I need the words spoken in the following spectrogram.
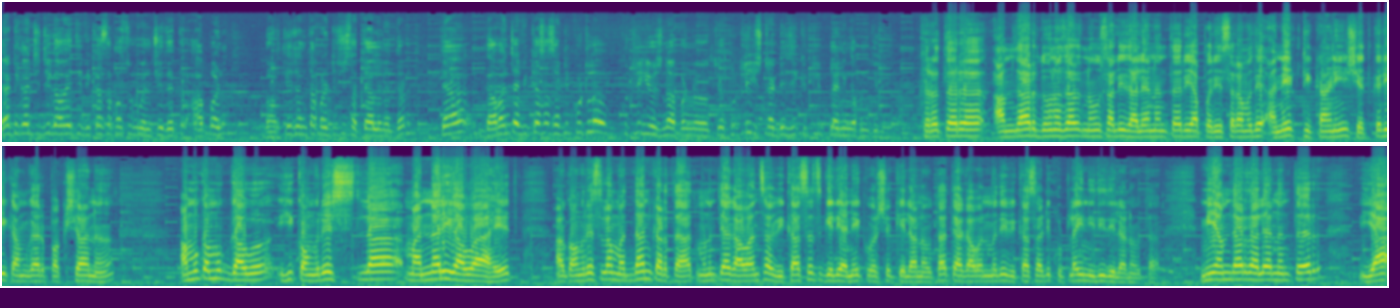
या ठिकाणची जी गावं आहेत ती विकासापासून वंचित आहेत. तर आपण भारतीय जनता पार्टीची सत्ता आल्यानंतर त्या गावांच्या विकासासाठी कुठलं कुठली योजना आपण किंवा कुठली स्ट्रॅटेजी कुठली प्लॅनिंग आपण केली? खरं तर आमदार दोन हजार नऊ साली झाल्यानंतर या परिसरामध्ये अनेक ठिकाणी शेतकरी कामगार पक्षानं अमुक अमुक गावं ही काँग्रेसला मानणारी गावं आहेत. काँग्रेसला मतदान करतात म्हणून त्या गावांचा विकासच गेली अनेक वर्ष केला नव्हता. त्या गावांमध्ये विकासासाठी कुठलाही निधी दिला नव्हता. मी आमदार झाल्यानंतर या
